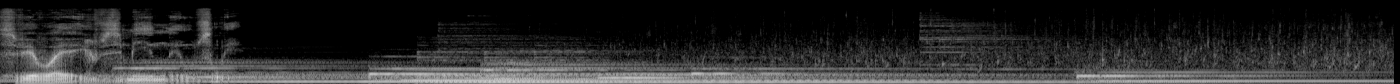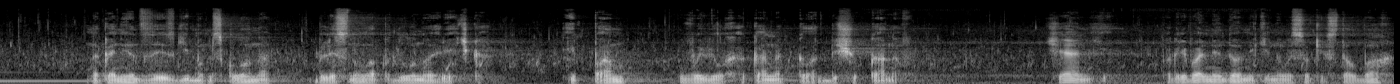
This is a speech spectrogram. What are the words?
свивая их в змеиные узлы. Наконец, за изгибом склона блеснула под луной речка, и Пам вывел Хакана к кладбищу Канов. Чанги Погребальные домики на высоких столбах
